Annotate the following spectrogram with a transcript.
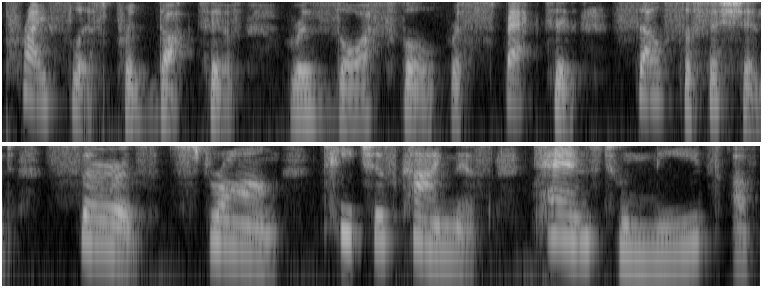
priceless, productive, resourceful, respected, self sufficient, serves, strong, teaches kindness, tends to needs of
